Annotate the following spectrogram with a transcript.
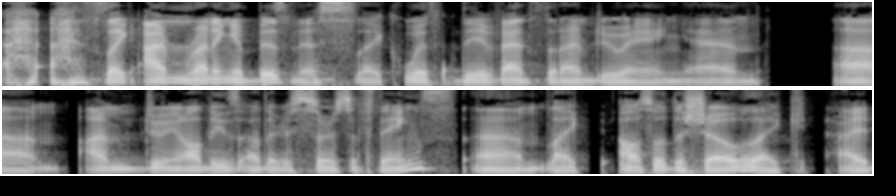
it's like I'm running a business like with the events that I'm doing and um I'm doing all these other sorts of things. Um like also the show like I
